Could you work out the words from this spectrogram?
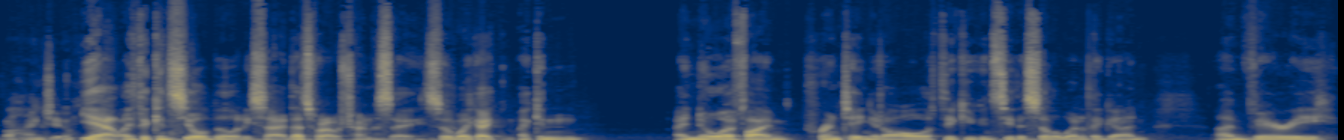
behind you. yeah. Like the concealability side. That's what I was trying to say. So like I, I can, I know if I'm printing at all, I think you can see the silhouette of the gun. I'm very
